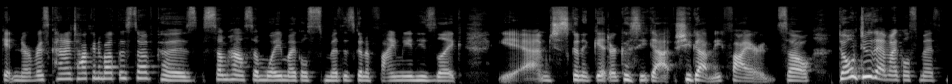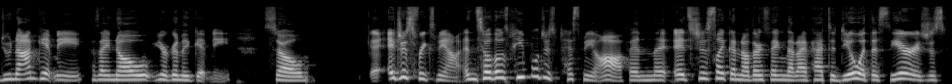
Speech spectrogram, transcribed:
get nervous kind of talking about this stuff because somehow, some way Michael Smith is gonna find me and he's like, Yeah, I'm just gonna get her because he got she got me fired. So don't do that, Michael Smith. Do not get me because I know you're gonna get me. So it just freaks me out. And so those people just piss me off. And it's just like another thing that I've had to deal with this year is just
